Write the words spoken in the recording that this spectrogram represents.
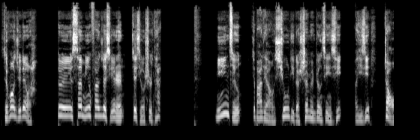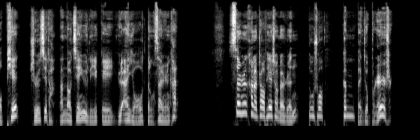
警方决定了对三名犯罪嫌疑人进行试探。民警就把两兄弟的身份证信息啊以及照片直接的拿到监狱里给于安友等三人看。三人看了照片上的人都说根本就不认识。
